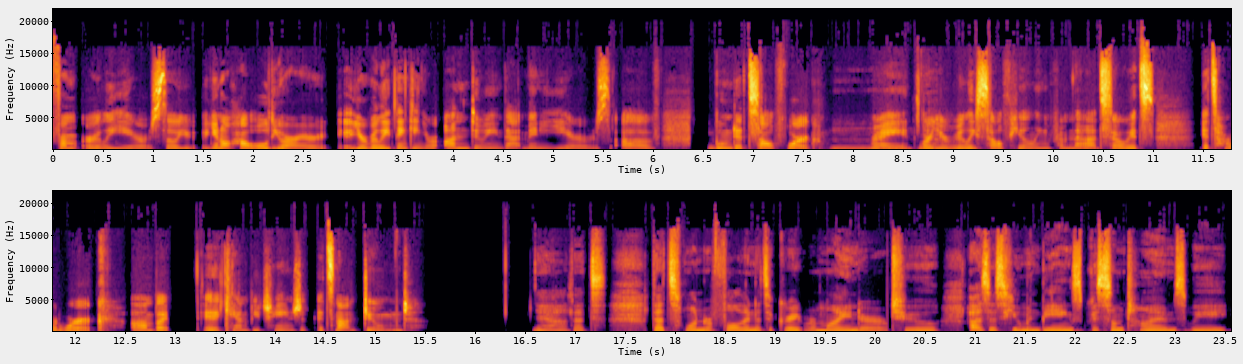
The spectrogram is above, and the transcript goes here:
from early years. So you, you know, how old you are, you're really thinking you're undoing that many years of wounded self work, mm, right? Where yeah. you're really self healing from that. So it's, it's hard work, um, but it can be changed. It's not doomed. Yeah, that's that's wonderful and it's a great reminder to us as human beings because sometimes we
